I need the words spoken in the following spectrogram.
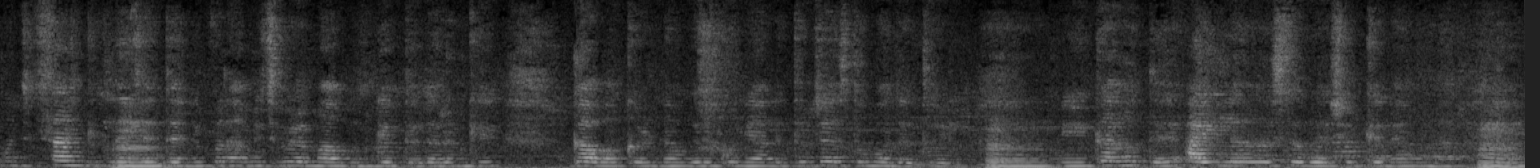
म्हणजे सांगितलं त्यांनी पण आम्हीच वेळ मागून घेतोय कारण की गावाकडनं वगैरे कोणी आलं तर जास्त मदत होईल. हम्म. आणि काय होतंय आईला सगळं शक्य नाही होणार. हम्म.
